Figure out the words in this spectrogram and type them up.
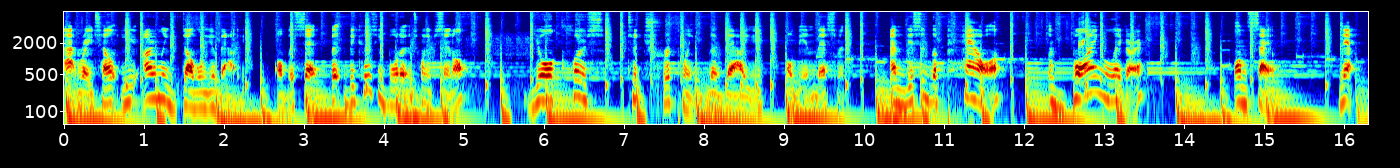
at retail, you only double your value of the set. But because you bought it at 20% off, you're close to tripling the value of the investment. And this is the power of buying Lego on sale. Now,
